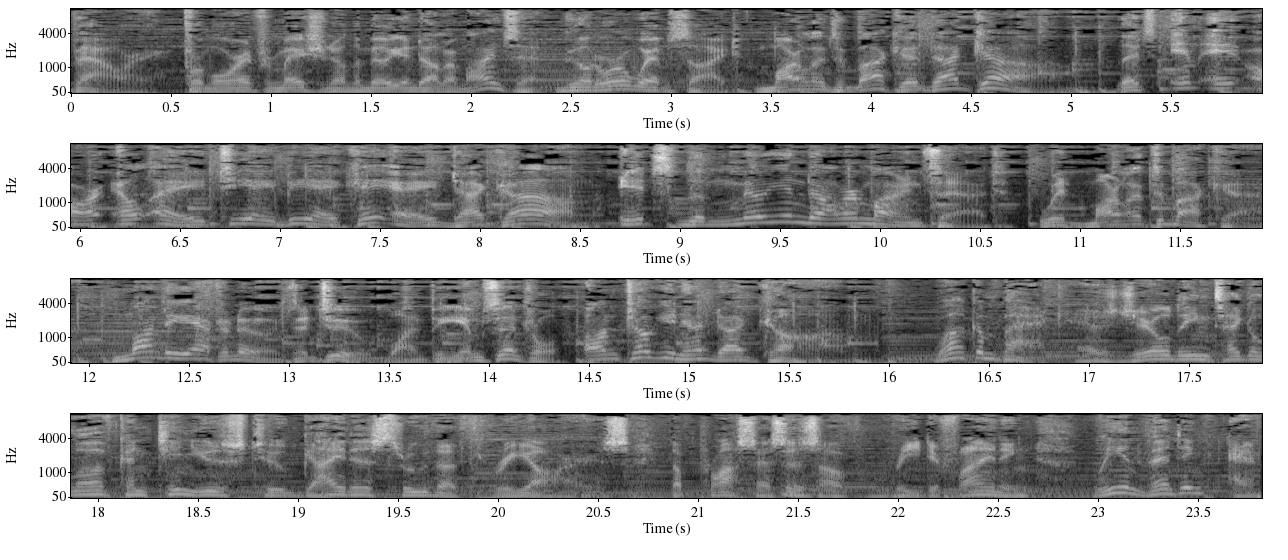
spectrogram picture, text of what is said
power. For more information on the Million Dollar Mindset, go to our website, marlatabaka.com. That's M-A-R-L-A-T-A-B-A-K-A dot com. It's the Million Dollar Mindset with Marla Tabaka. Monday afternoons at 2, 1 p.m. Central on TogiNet.com. Welcome back as Geraldine Teggelove continues to guide us through the three R's, the processes of redefining, reinventing, and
